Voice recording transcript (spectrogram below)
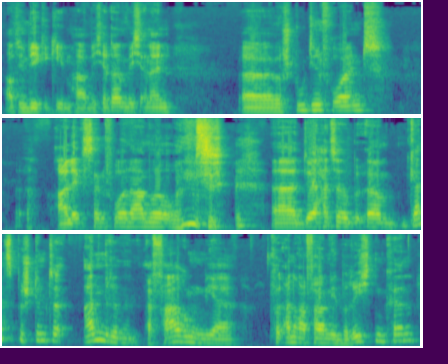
auf den Weg gegeben haben. Ich erinnere mich an einen äh, Studienfreund, Alex sein Vorname und äh, der hatte ähm, ganz bestimmte andere Erfahrungen mir von anderen Erfahrungen mir berichten können,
